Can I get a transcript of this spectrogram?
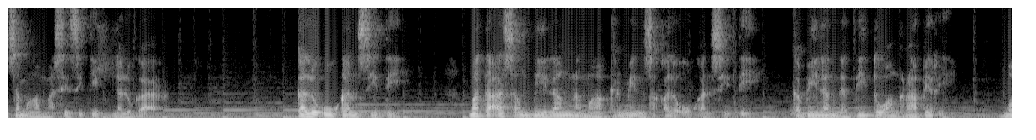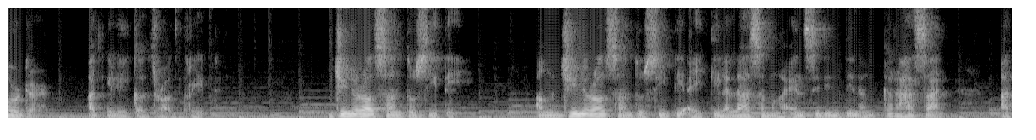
sa mga masisikip na lugar. Caloocan City Mataas ang bilang ng mga krimen sa Caloocan City, kabilang na dito ang robbery, murder, at illegal drug trade. General Santos City Ang General Santos City ay kilala sa mga insidente ng karahasan at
